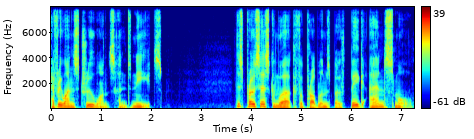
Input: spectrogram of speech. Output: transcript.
everyone's true wants and needs. This process can work for problems both big and small.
